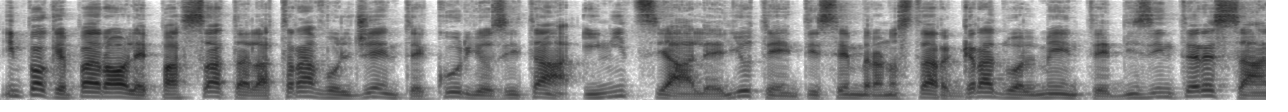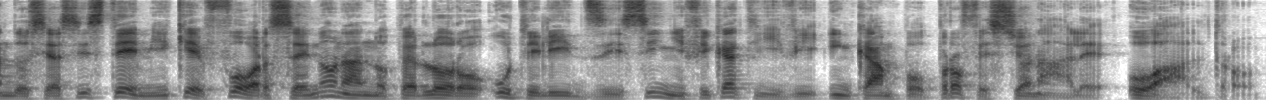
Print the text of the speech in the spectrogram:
In poche parole, passata la travolgente curiosità iniziale, gli utenti sembrano star gradualmente disinteressandosi a sistemi che forse non hanno per loro utilizzi significativi in campo professionale o altro.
